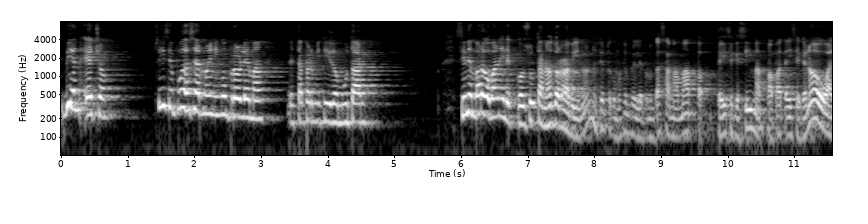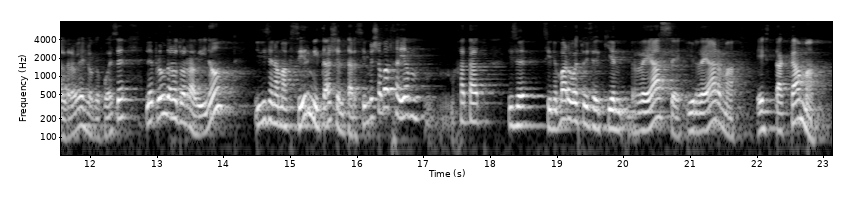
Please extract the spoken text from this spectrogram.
Bien, hecho. Sí, se puede hacer, no hay ningún problema está permitido mutar. Sin embargo, van y le consultan a otro rabino, ¿no es cierto? Como siempre le preguntas a mamá, te dice que sí, papá te dice que no, o al revés, lo que fuese. Le preguntan a otro rabino y dicen a Maxir, mitash el tarsim Shabbat hayam hatat. Dice, sin embargo, esto dice, quien rehace y rearma esta cama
